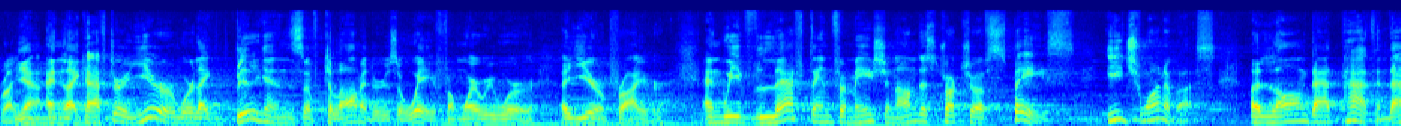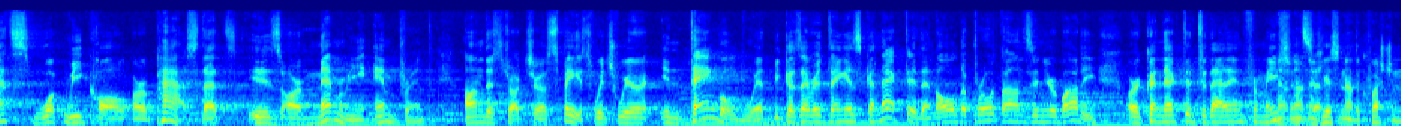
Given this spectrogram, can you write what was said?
right? Yeah, and like after a year, we're like billions of kilometers away from where we were a year prior. And we've left information on the structure of space, each one of us, along that path. And that's what we call our past. That is our memory imprint on the structure of space, which we're entangled with because everything is connected and all the protons in your body are connected to that information. Now, now, now here's another question.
